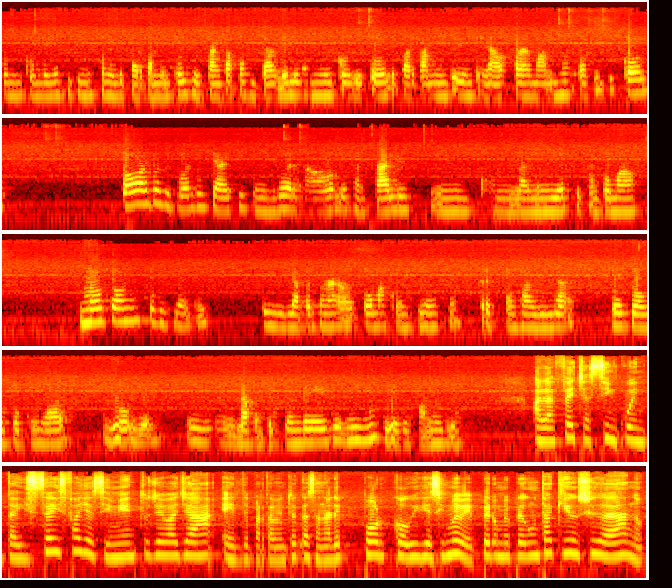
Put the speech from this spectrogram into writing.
con el convenio que hicimos con el departamento y se están capacitando los médicos de todo el departamento y entrenados para el manejo de pacientes COVID. Todos esos esfuerzos que ha hecho el señor gobernador, los alcaldes, con las medidas que se han tomado no son suficientes si la persona no toma conciencia, responsabilidad de su autocuidado y obvio la protección de ellos mismos y de su familia. A la fecha, 56 fallecimientos lleva ya el departamento de Casanare por COVID-19, pero me pregunta aquí un ciudadano,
